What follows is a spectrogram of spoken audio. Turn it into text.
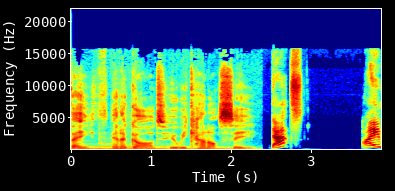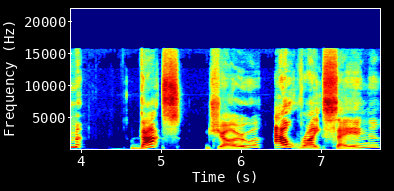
faith in a God who we cannot see. That's. I'm. That's Joe outright saying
